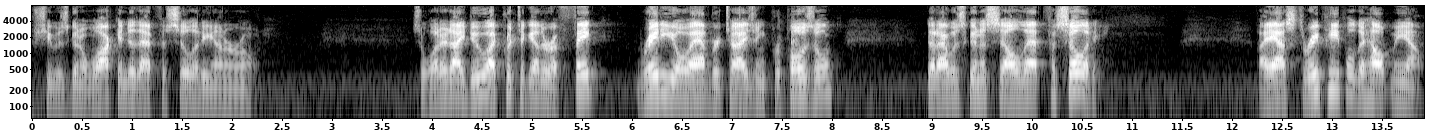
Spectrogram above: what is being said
she was going to walk into that facility on her own. So, what did I do? I put together a fake radio advertising proposal that I was going to sell that facility. I asked three people to help me out.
